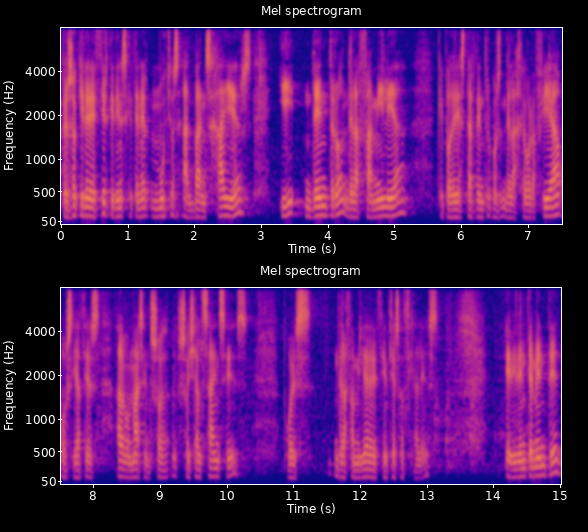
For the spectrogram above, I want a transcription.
Pero eso quiere decir que tienes que tener muchos advanced hires y dentro de la familia que podría estar dentro pues, de la geografía o si haces algo más en social sciences, pues de la familia de ciencias sociales. Evidentemente,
